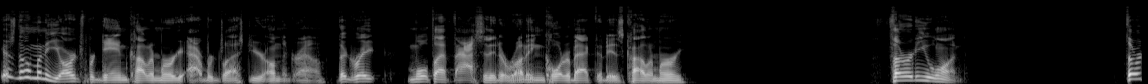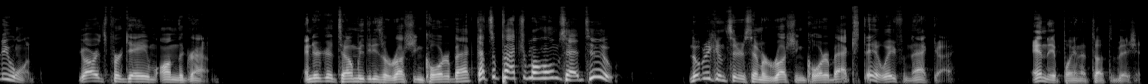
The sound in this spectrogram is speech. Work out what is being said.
Guys how many yards per game Kyler Murray averaged last year on the ground? The great multifaceted running quarterback that is Kyler Murray. 31. 31 yards per game on the ground. And you're going to tell me that he's a rushing quarterback? That's what Patrick Mahomes had too. Nobody considers him a rushing quarterback. Stay away from that guy. And they play in a tough division.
